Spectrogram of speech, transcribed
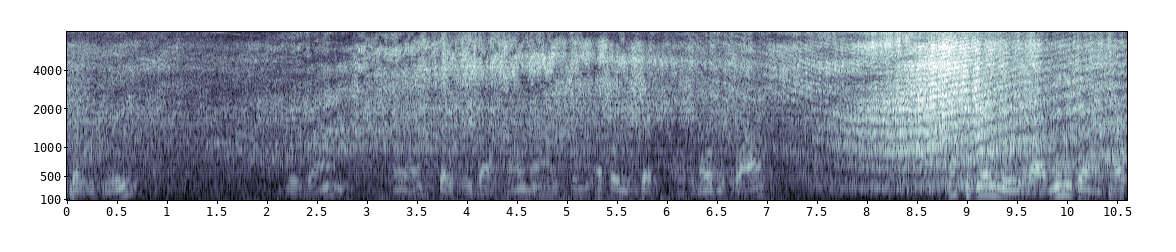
T-33. We're down and safely back home now to F-86 with an overfly. Once again, the uh, minivan touchdown.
